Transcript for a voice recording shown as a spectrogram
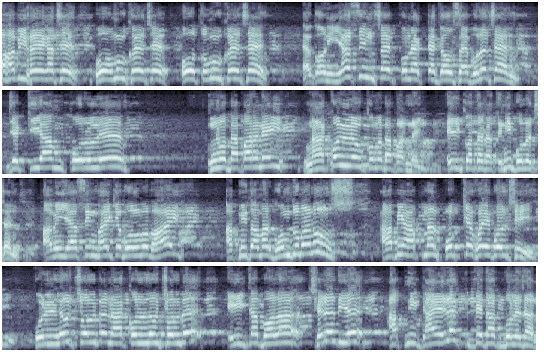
অহাবি হয়ে গেছে, ও অমুক হয়েছে, ও তমুক হয়েছে। এখন ইয়াসিন সাহেব কোন একটা জলসায় বলেছেন যে, কিয়াম করলে কোনো ব্যাপার নেই, না করলেও কোনো ব্যাপার নেই। এই কথাটা তিনি বলেছেন। আমি ইয়াসিন ভাইকে বলব, ভাই, আপনি তো আমার বন্ধু মানুষ আমি আপনার পক্ষে হয়ে বলছি। করলেও চলবে, না করলেও চলবে, এইটা বলা ছেড়ে দিয়ে আপনি ডাইরেক্ট বেদাত বলে দেন।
